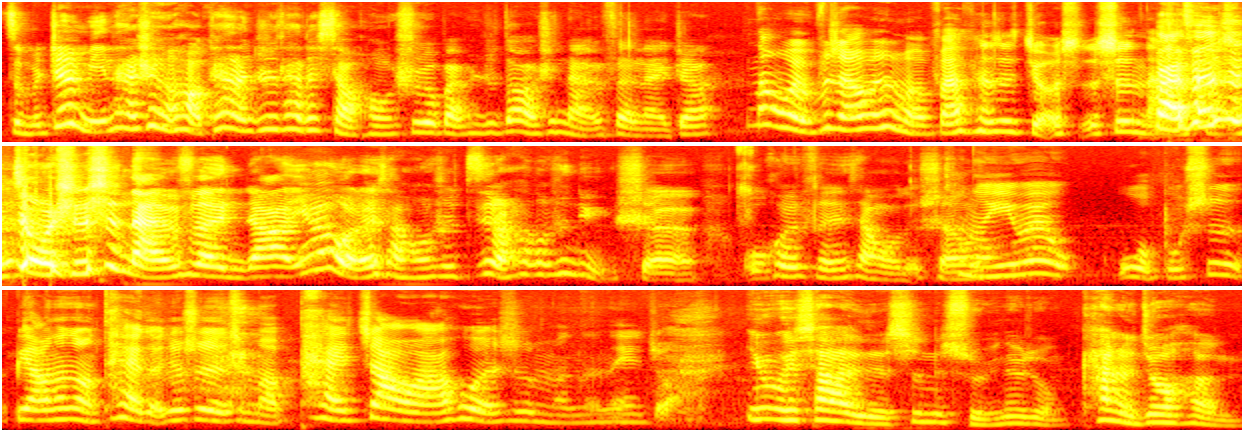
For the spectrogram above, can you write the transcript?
怎么证明她是很好看的？就是她的小红书有百分之多少是男粉来着？那我也不知道为什么百分之九十是男百分之九十是男粉，你知道？因为我的小红书基本上都是女生，我会分享我的生活。可能因为我不是标那种 tag，就是什么拍照啊或者是什么的那种。因为夏姐是属于那种看着就很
